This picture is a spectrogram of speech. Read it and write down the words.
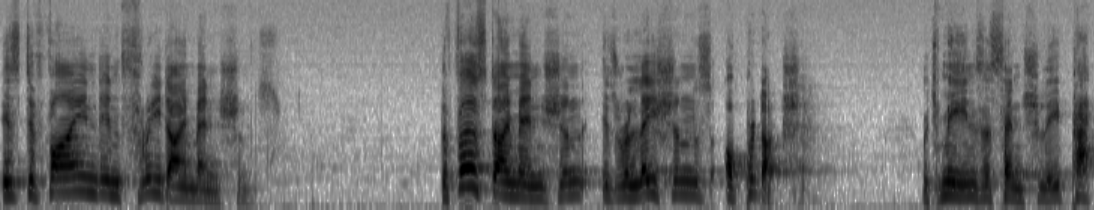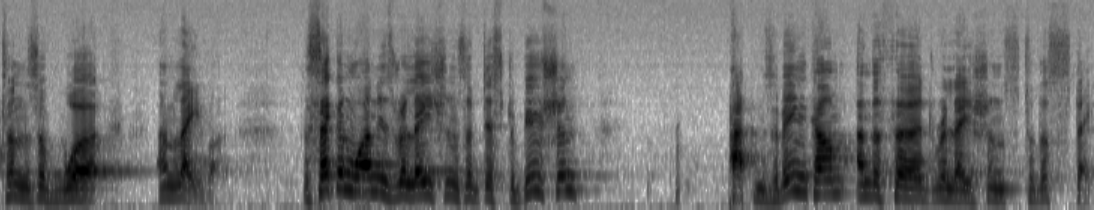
is defined in three dimensions. The first dimension is relations of production which means essentially patterns of work and labor. The second one is relations of distribution, patterns of income, and the third, relations to the state.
